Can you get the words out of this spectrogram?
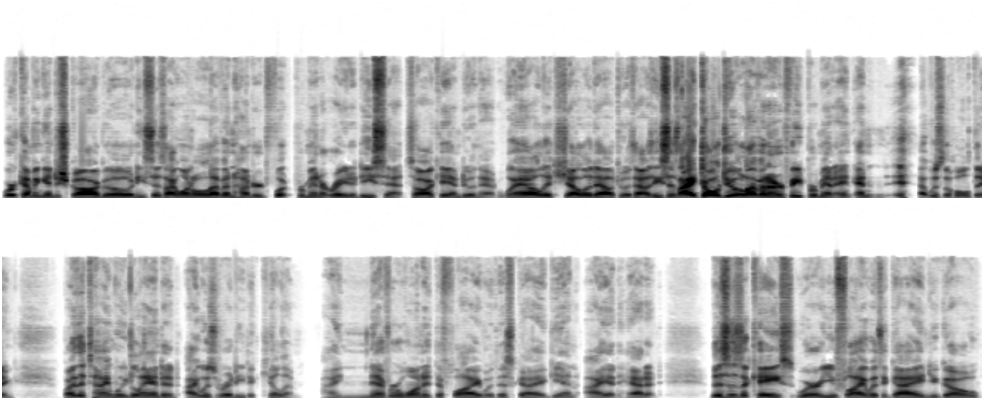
we're coming into Chicago, and he says, I want 1,100 foot per minute rate of descent. So, okay, I'm doing that. Well, it shellowed out to a 1,000. He says, I told you 1,100 feet per minute. And, and that was the whole thing. By the time we landed, I was ready to kill him. I never wanted to fly with this guy again. I had had it. This is a case where you fly with a guy and you go,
